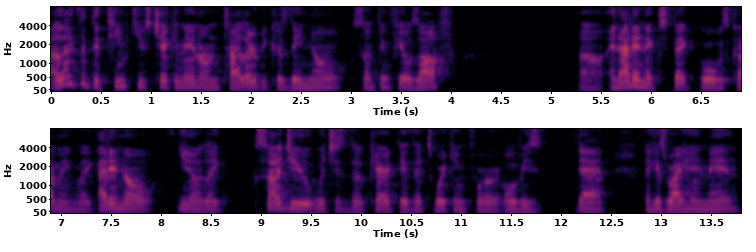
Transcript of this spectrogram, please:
I like that the team keeps checking in on Tyler because they know something feels off. uh, and I didn't expect what was coming. Like I didn't know, you know, like Saju, which is the character that's working for Ovi's dad, like his right hand man,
